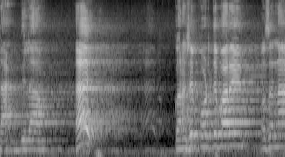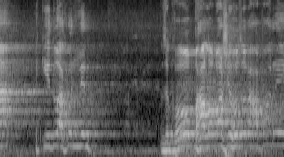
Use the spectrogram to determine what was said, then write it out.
ডাক দিলাম এই কোন সে পড়তে পারেন? বলছে না কি দোয়া করলেন? বলছে, খুব ভালোবাসি হুজুর আপারে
